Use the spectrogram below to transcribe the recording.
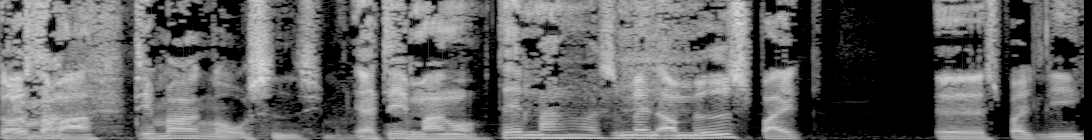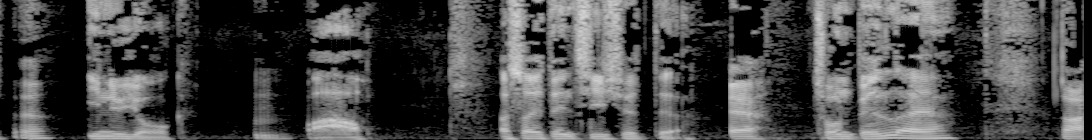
Det også ma- meget. Det er mange år siden, Simon. Ja, det er mange år. Det er mange år. Altså, men at møde Spike, øh, Spike Lee Ja. i New York. Mm. Wow. Og så i den t-shirt der. ja. Tog en billede af jer. Nej,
